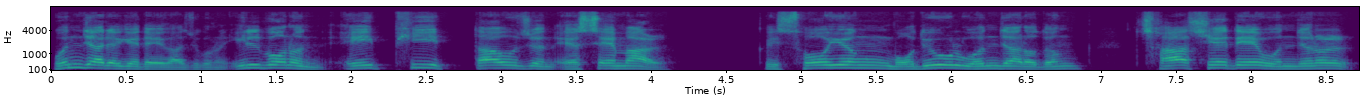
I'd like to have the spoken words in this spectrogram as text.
원자력에 대해 가지고는 일본은 AP1000 SMR, 그 소형 모듈 원자로 등 차세대 원전을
